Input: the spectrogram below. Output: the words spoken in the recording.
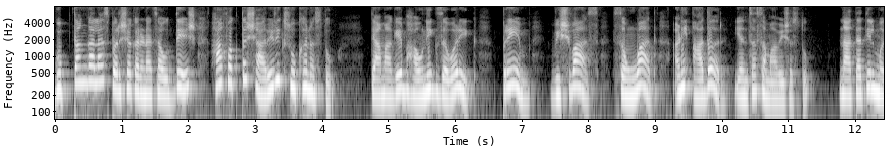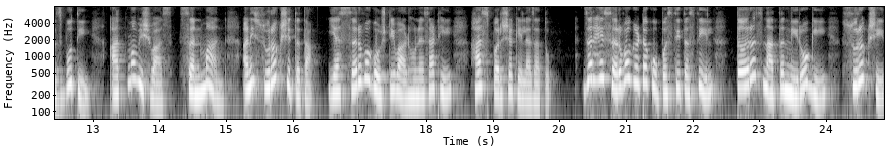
गुप्तांगाला स्पर्श करण्याचा उद्देश हा फक्त शारीरिक सुख नसतो. त्यामागे भावनिक जवळीक प्रेम विश्वास संवाद आणि आदर यांचा समावेश असतो. नात्यातील मजबूती आत्मविश्वास सन्मान आणि सुरक्षितता या सर्व गोष्टी वाढवण्यासाठी हा स्पर्श केला जातो. जर हे सर्व घटक उपस्थित असतील तरच नातं निरोगी सुरक्षित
